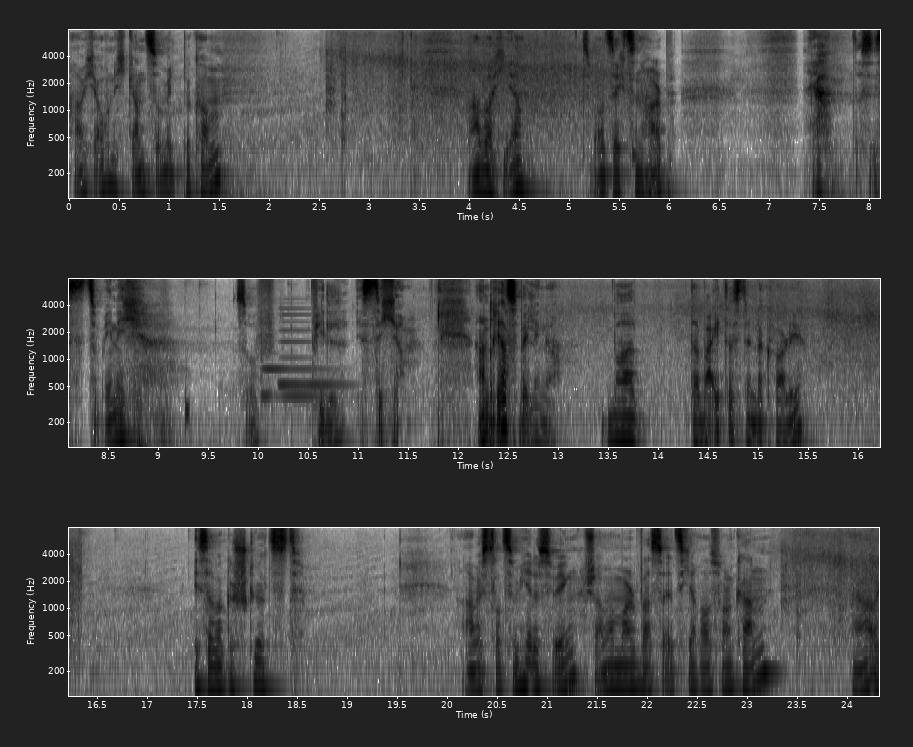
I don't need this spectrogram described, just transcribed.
Habe ich auch nicht ganz so mitbekommen. Aber hier 216,5. Ja, das ist zu wenig. So viel ist sicher. Andreas Wellinger war der weiteste in der Quali. Ist aber gestürzt. Aber ist trotzdem hier, deswegen schauen wir mal, was er jetzt hier rausholen kann. Ja,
